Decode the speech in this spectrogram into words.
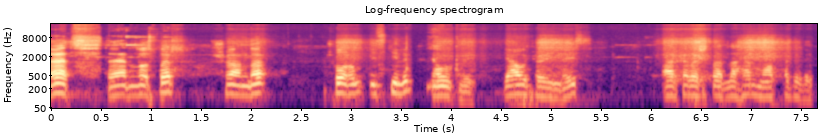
Evet değerli dostlar şu anda Çorum İskilip Yavruköy. Yavu köyündeyiz. Arkadaşlarla hem muhabbet edelim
